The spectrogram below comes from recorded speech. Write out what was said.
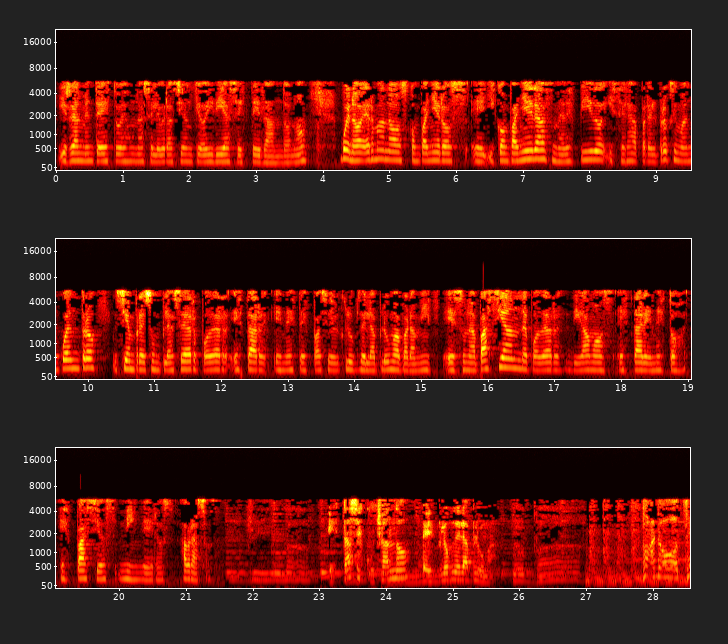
y realmente esto es una celebración que hoy día se esté dando, ¿no? Bueno, hermanos, compañeros eh, y compañeras, me despido y será para el próximo encuentro. Siempre es un placer poder estar en este espacio del Club de la Pluma. Para mí es una pasión de poder, digamos, estar en estos espacios mingueros. Abrazos. Estás escuchando el Club de la Pluma. Anoche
